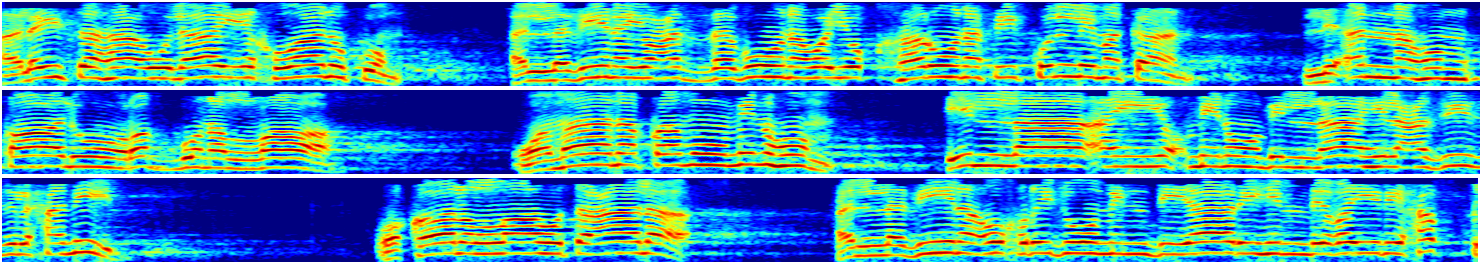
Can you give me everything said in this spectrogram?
أليس هؤلاء إخوانكم الذين يعذبون ويقهرون في كل مكان لأنهم قالوا ربنا الله وما نقموا منهم إلا أن يؤمنوا بالله العزيز الحميد وقال الله تعالى الذين أخرجوا من ديارهم بغير حق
